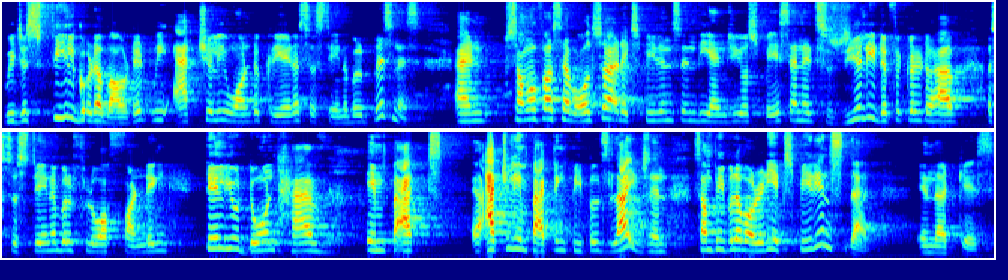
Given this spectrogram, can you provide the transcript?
we just feel good about it. We actually want to create a sustainable business. And some of us have also had experience in the NGO space, and it's really difficult to have a sustainable flow of funding till you don't have impacts, actually impacting people's lives. And some people have already experienced that in that case.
